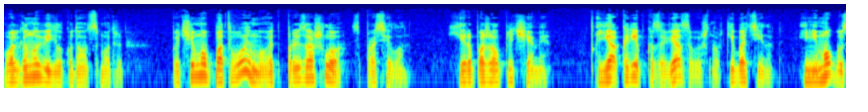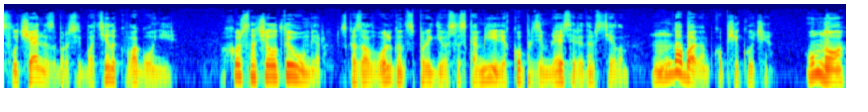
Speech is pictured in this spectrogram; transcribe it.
Вольган увидел, куда он смотрит. «Почему, по-твоему, это произошло?» – спросил он. Хира пожал плечами. «Я крепко завязываю шнурки ботинок и не мог бы случайно сбросить ботинок в агонии. Похоже, сначала ты умер, сказал Вольган, спрыгивая со скамьи и легко приземляясь рядом с телом. «Добавим к общей куче». «Умно»,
